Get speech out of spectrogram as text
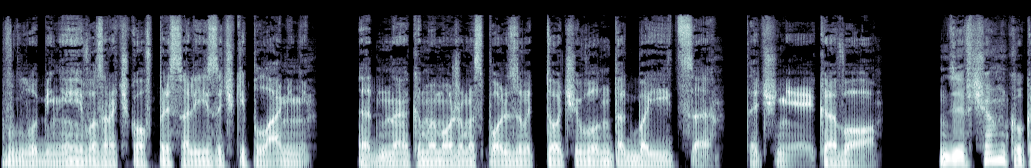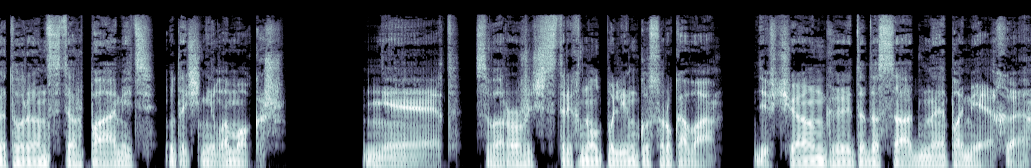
В глубине его зрачков плясали язычки пламени, Однако мы можем использовать то, чего он так боится. Точнее, кого?» «Девчонку, которой он стер память», — уточнила Мокош. «Нет», — Сворожич стряхнул пылинку с рукава. «Девчонка — это досадная помеха.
